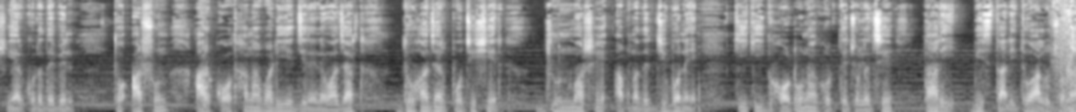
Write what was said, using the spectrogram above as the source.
শেয়ার করে দেবেন। তো আসুন আর কথা না বাড়িয়ে জেনে নেওয়া যাক দু হাজার পঁচিশের জুন মাসে আপনাদের জীবনে কি কি ঘটনা ঘটতে চলেছে, তারই বিস্তারিত আলোচনা।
